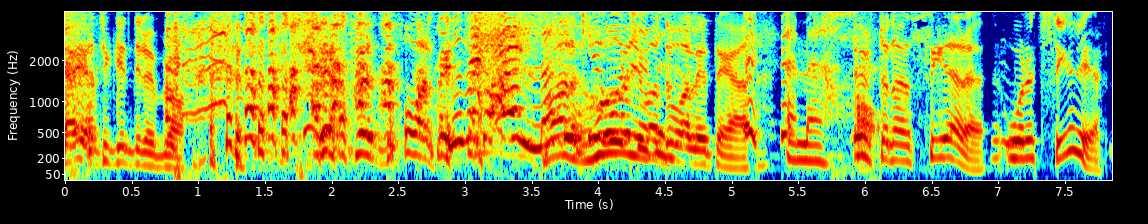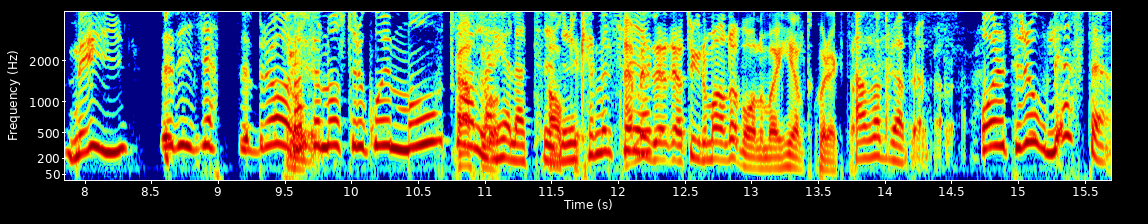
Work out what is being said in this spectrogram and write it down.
Ja, jag tycker inte det är bra. det är för dåligt. Men vadå, alla Man tycker hör ju vad dåligt det är. Nej, men, Utan att se det. Årets serie. Nej. Det är jättebra. varför måste du gå emot Ja, alla förlåt. hela tiden? Okej. Du kan väl säga... Nej, men jag tycker de andra valen var helt korrekta. Ja, vad bra, bra, bra. bra. Årets roligaste.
